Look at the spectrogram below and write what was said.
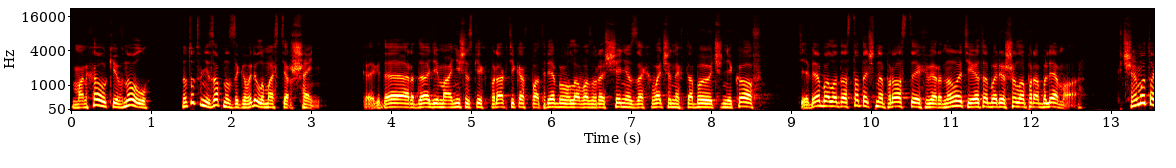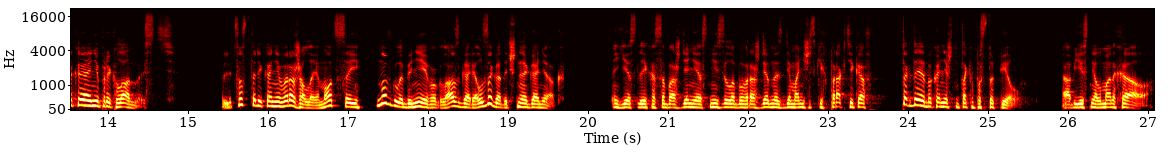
Манхау кивнул, но тут внезапно заговорила мастер Шень. Когда Орда демонических практиков потребовала возвращения захваченных тобой учеников, тебе было достаточно просто их вернуть, и это бы решило проблему. К чему такая непреклонность?» Лицо старика не выражало эмоций, но в глубине его глаз горел загадочный огонек. Если их освобождение снизило бы враждебность демонических практиков, тогда я бы, конечно, так и поступил», — объяснил Манхао.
